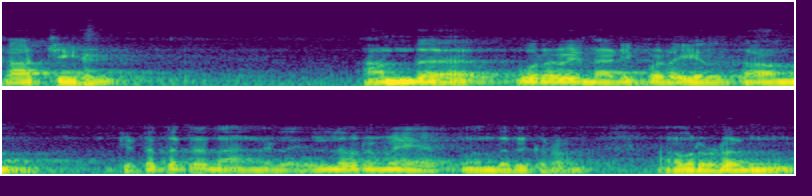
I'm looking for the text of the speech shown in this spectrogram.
காட்சிகள். அந்த உறவின் அடிப்படையில் தான் கிட்டத்தட்ட நாங்கள் எல்லோருமே வந்திருக்கிறோம். அவருடன்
